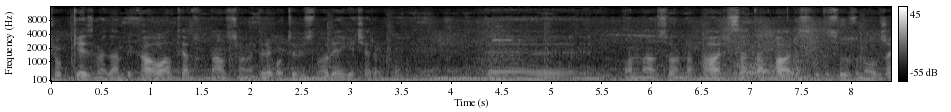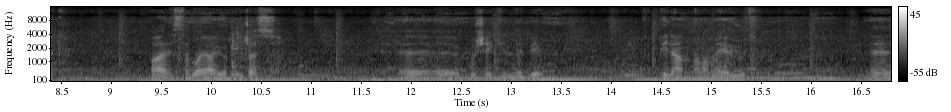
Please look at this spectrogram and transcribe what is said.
çok gezmeden bir kahvaltı yaptıktan sonra direkt otobüsün oraya geçerim. Ee, ondan sonra Paris zaten Paris rotası uzun olacak. Paris'te bayağı yorulacağız. Ee, bu şekilde bir planlama mevcut. Ee,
